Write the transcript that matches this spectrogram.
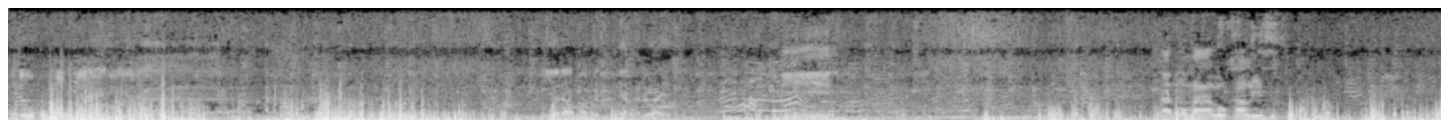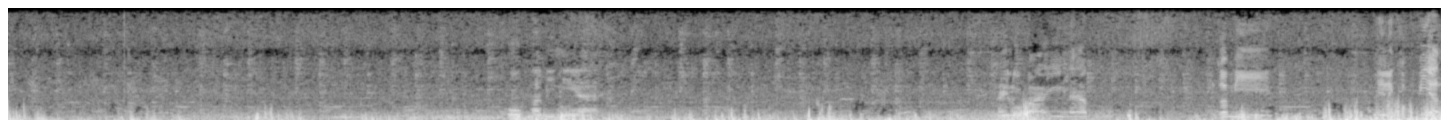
มาดูภูเขาไฟนี่โยดามาเพื่อนๆมาด้วย มีอโนมาโลคาลิสโอพาบิเนีย ไนโรไบนะครับ แล้วก็มีเฮลิคอปเปียน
